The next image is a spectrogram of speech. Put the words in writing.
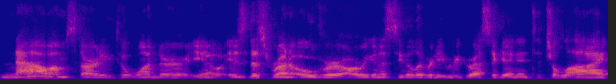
Now I'm starting to wonder, you know, is this run over? Are we going to see the Liberty regress again into July?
